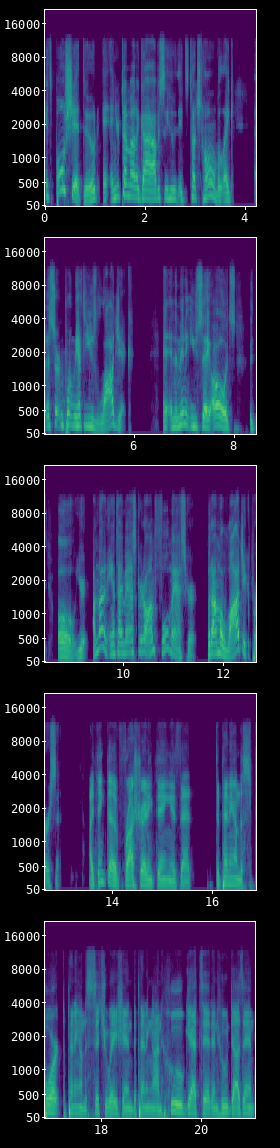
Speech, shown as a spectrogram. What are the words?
it's bullshit, dude. And, and you're talking about a guy, obviously, who it's touched home, but like at a certain point, we have to use logic. And, and the minute you say, "Oh, it's it, oh, you're," I'm not an anti-masker at all. I'm full masker, but I'm a logic person. I think the frustrating thing is that depending on the sport, depending on the situation, depending on who gets it and who doesn't,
